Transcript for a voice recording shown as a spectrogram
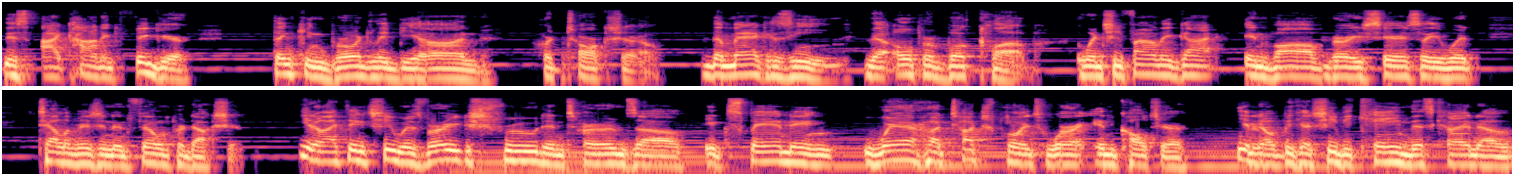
this iconic figure, thinking broadly beyond her talk show. The magazine, the Oprah Book Club, when she finally got involved very seriously with television and film production you know, I think she was very shrewd in terms of expanding where her touch points were in culture, you know, because she became this kind of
